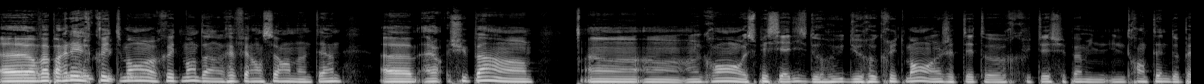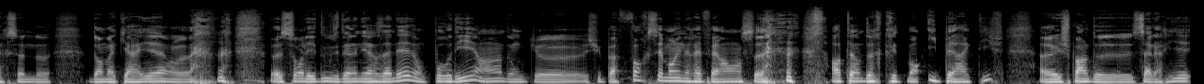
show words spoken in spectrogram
Euh, on va parler recrutement, recrutement d'un référenceur en interne. Euh, alors, je suis pas un, un, un, un grand spécialiste de, du recrutement. hein. J'ai peut-être euh, recruté, je sais pas, une, une trentaine de personnes euh, dans ma carrière euh, sur les douze dernières années. Donc, pour dire, hein, donc, euh, je suis pas forcément une référence en termes de recrutement hyper actif. Euh, je parle de salariés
